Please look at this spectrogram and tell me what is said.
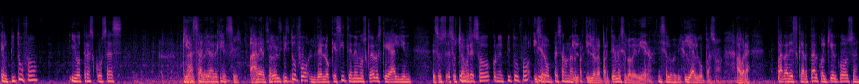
el pitufo y otras cosas más allá de, que sí. A ver, pero el pitufo, de lo que sí tenemos claro es que alguien, esos, esos chavos. Ingresó con el pitufo y, se lo empezaron a repartir. Y lo repartieron y se lo bebieron. Y se lo bebieron. Y algo pasó. Ahora, para descartar cualquier cosa,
